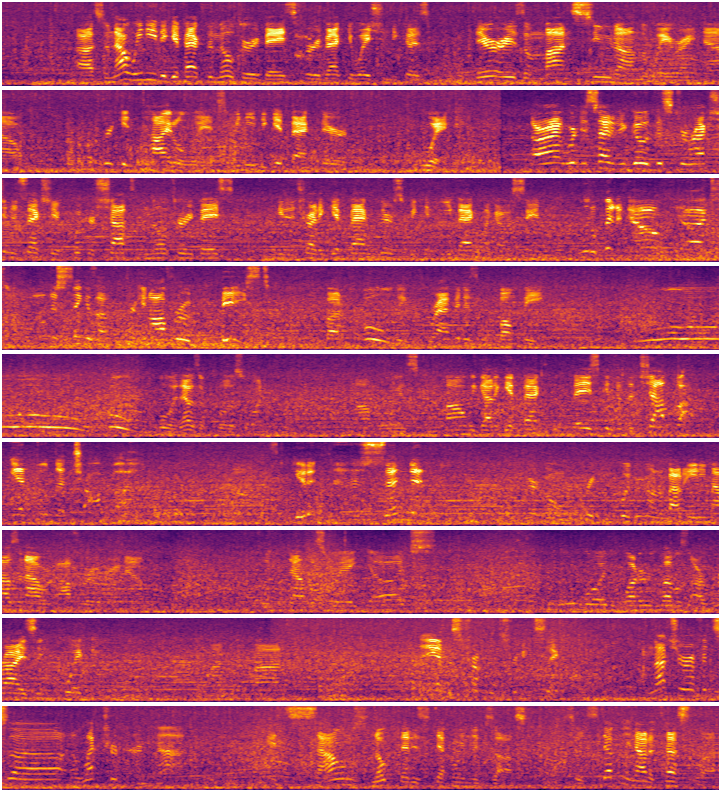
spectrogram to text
Uh, so now we need to get back to the military base for evacuation because there is a monsoon on the way right now. Freaking tidal wave, so we need to get back there quick. Alright, we're decided to go this direction. It's actually a quicker shot to the military base. We need to try to get back there so we can evac like I was saying a little bit ago. Yikes. This thing is a freaking off-road beast. But holy crap, it is bumpy. Whoa. Oh boy, that was a close one. Come on, boys. Come on, we gotta get back to the base. Get to the chopper. Get to the chopper. Let's get it. Send it. We're going quick. We're going about 80 miles an hour off road right now. Flipping down this way. Yikes. Oh boy, the water levels are rising quick. Come on, come on. Damn, this truck looks freaking sick. I'm not sure if it's uh, electric or not. It sounds. Nope, that is definitely an exhaust. So it's definitely not a Tesla.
